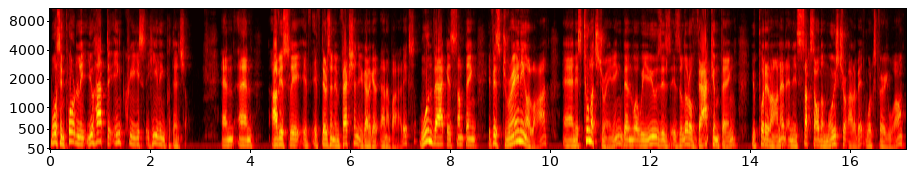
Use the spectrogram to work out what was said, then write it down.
most importantly, you have to increase the healing potential. And, and obviously, if, if there's an infection, you got to get antibiotics. Wound vac is something, if it's draining a lot and it's too much draining, then what we use is, is a little vacuum thing. You put it on it and it sucks all the moisture out of it, works very well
